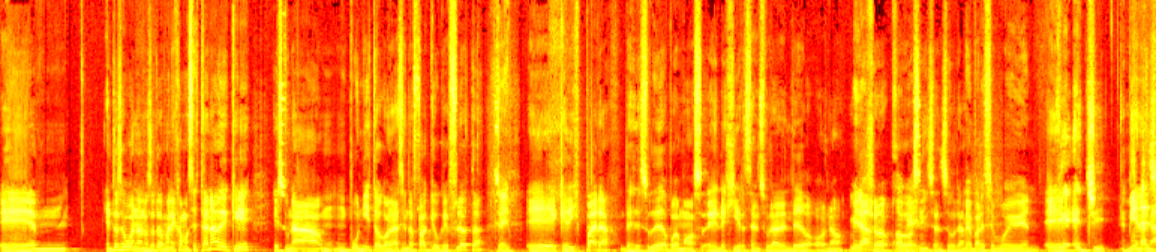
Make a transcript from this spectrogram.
Eh, entonces, bueno, nosotros manejamos esta nave que es una, un, un puñito con- haciendo fuck you que flota, Sí. eh, que dispara desde su dedo. Podemos elegir censurar el dedo o no. Mira, Yo juego ok. sin censura. Me parece muy bien. Eh, Qué edgy. Bien el sí,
